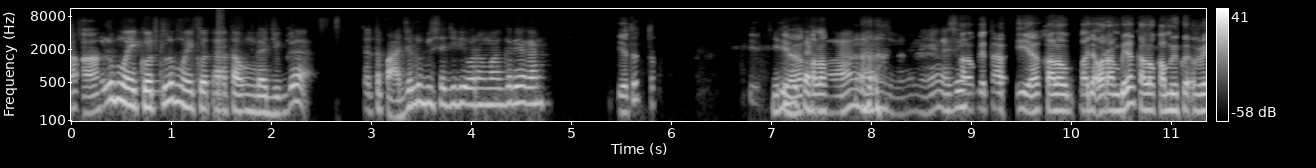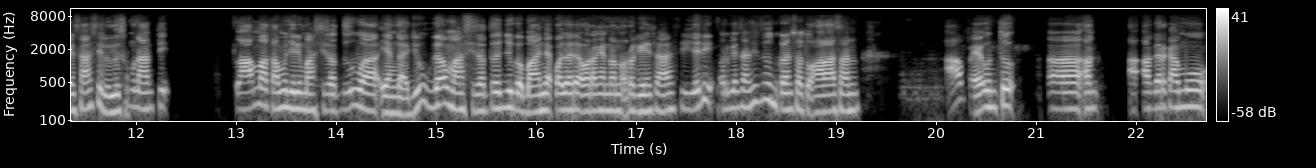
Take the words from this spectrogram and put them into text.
Ah, ah. Lu mau ikut, lu mau ikut atau enggak juga, tetap aja lu bisa jadi orang mager ya kan? Ya tetap Jadi Iya, bukan kalau halangan sebenarnya ya sih? kalau kita iya kalau banyak orang bilang kalau kamu ikut organisasi lulusmu nanti. Lama kamu jadi mahasiswa tua. Ya enggak juga. Mahasiswa tua juga banyak kok dari orang yang non organisasi jadi organisasi itu bukan suatu alasan apa ya untuk eh, ag- agar kamu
